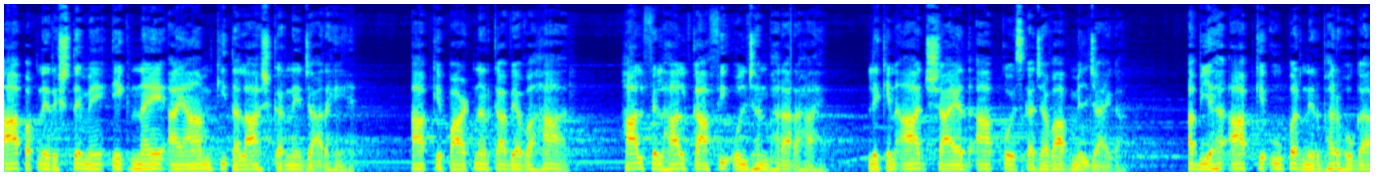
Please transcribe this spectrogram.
आप अपने रिश्ते में एक नए आयाम की तलाश करने जा रहे हैं। आपके पार्टनर का व्यवहार हाल फ़िलहाल काफ़ी उलझन भरा रहा है, लेकिन आज शायद आपको इसका जवाब मिल जाएगा। अब यह आपके ऊपर निर्भर होगा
